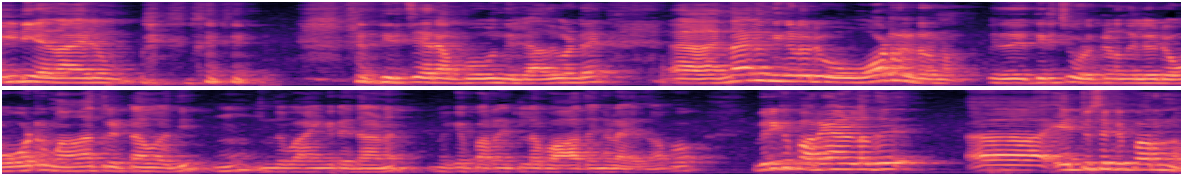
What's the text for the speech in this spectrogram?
ഇ ഡി ഏതായാലും തിരിച്ചു തരാൻ പോകുന്നില്ല. അതുകൊണ്ട് എന്തായാലും നിങ്ങളൊരു ഓർഡർ ഇടണം. ഇത് തിരിച്ചു കൊടുക്കണം ഒരു ഓർഡർ മാത്രം ഇട്ടാൽ മതി. ഇന്ന് ഭയങ്കര ഇതാണ്. എന്നൊക്കെ പറഞ്ഞിട്ടുള്ള വാദങ്ങളായിരുന്നു. അപ്പോൾ ഇവർക്ക് പറയാനുള്ളത് എ ടു സെറ്റ് പറഞ്ഞു.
